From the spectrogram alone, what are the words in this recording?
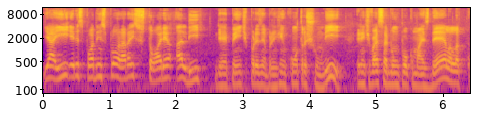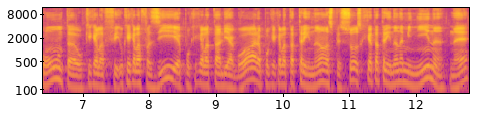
E aí eles podem explorar a história ali. De repente, por exemplo, a gente encontra Chun-Li, a gente vai saber um pouco mais dela, ela conta o que, que ela o que, que ela fazia, por que, que ela tá ali agora, por que, que ela tá treinando as pessoas, por que, que ela tá treinando a menina, né?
